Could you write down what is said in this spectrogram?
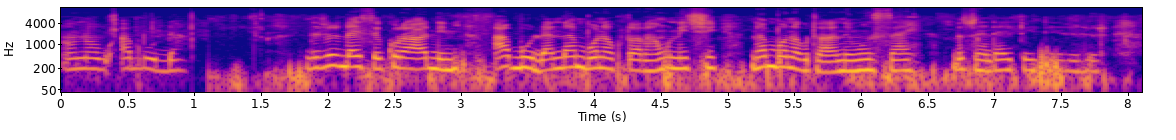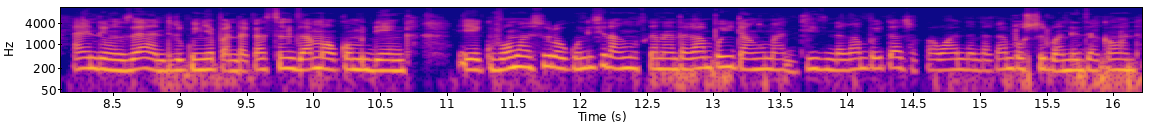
aona abuda nditoti dai sekuru adini abuda ndamboona kutaura hangu nechi ndamboona kutaura nemuzai ndozvandaitoita izvozvo. Ainde muzai handiri kunyepa ndakasimudza maoko mudenga. E kubva mashure uku ndichiri hangu musikana ndakamboita hangu madhiri ndakamboita zvakawanda ndakambosvirwa nedzakawanda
